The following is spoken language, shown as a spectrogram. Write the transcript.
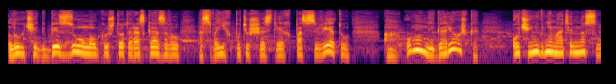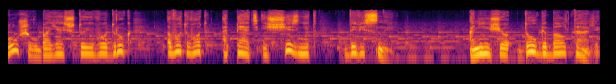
Лучик безумолку что-то рассказывал о своих путешествиях по свету, а он, Игорешка, очень внимательно слушал, боясь, что его друг вот-вот опять исчезнет до весны. Они еще долго болтали,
